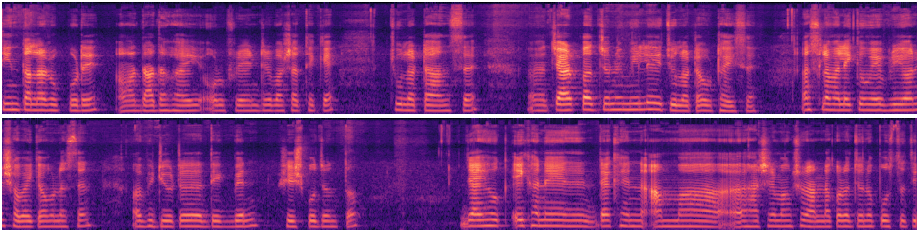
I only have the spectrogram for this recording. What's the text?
তিন তলার উপরে আমার দাদা ভাই ওর ফ্রেন্ডের বাসা থেকে চুলাটা আনছে। চার পাঁচজনে মিলে এই চুলাটা উঠাইছে। আসসালামু আলাইকুম এভরিওয়ান সবাই কেমন আছেন? ভিডিওটা দেখবেন শেষ পর্যন্ত। যাই হোক এখানে দেখেন আম্মা হাঁসের মাংস রান্না করার জন্য প্রস্তুতি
